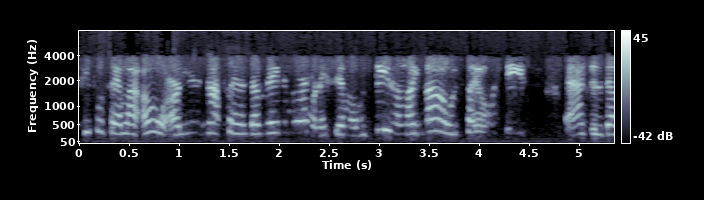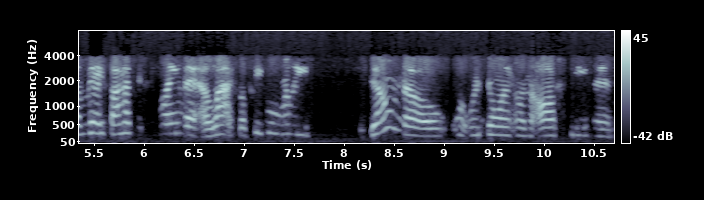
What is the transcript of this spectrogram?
People say a lot. Oh, are you not playing the WNBA anymore? When they see them overseas, I'm like, no, we play overseas after the WNBA. So I have to explain that a lot. So people really don't know what we're doing on the off season.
